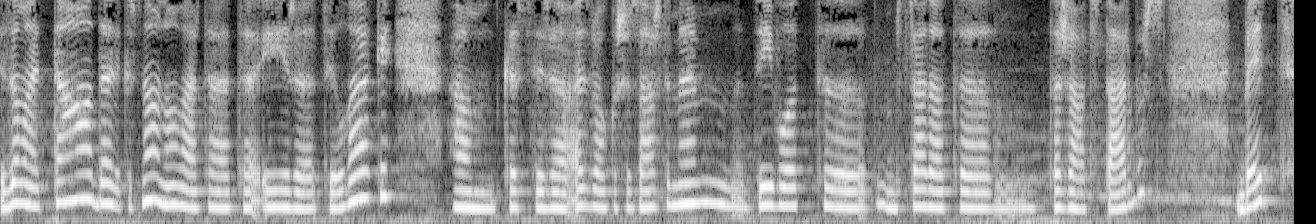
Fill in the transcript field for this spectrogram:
Es domāju, tā daļa, kas nav novērtēta, ir cilvēki, kas ir aizbraukuši uz ārzemēm, dzīvot, strādāt dažādus darbus, bet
